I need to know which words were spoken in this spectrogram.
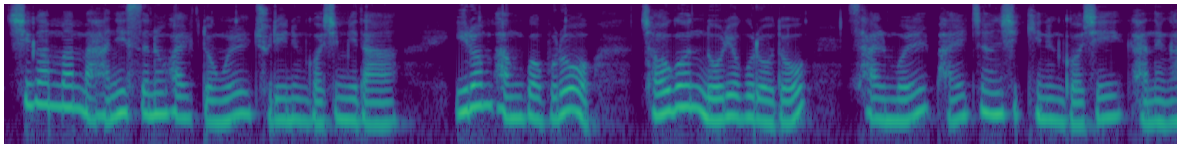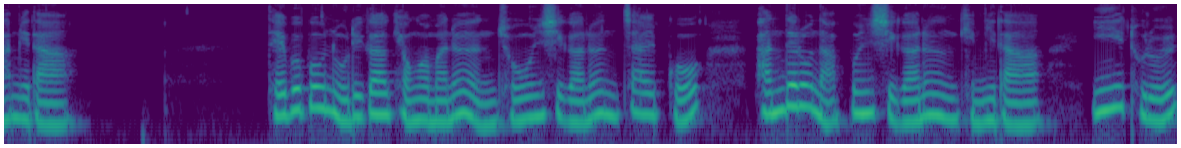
시간만 많이 쓰는 활동을 줄이는 것입니다. 이런 방법으로 적은 노력으로도 삶을 발전시키는 것이 가능합니다. 대부분 우리가 경험하는 좋은 시간은 짧고 반대로 나쁜 시간은 깁니다. 이 둘을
